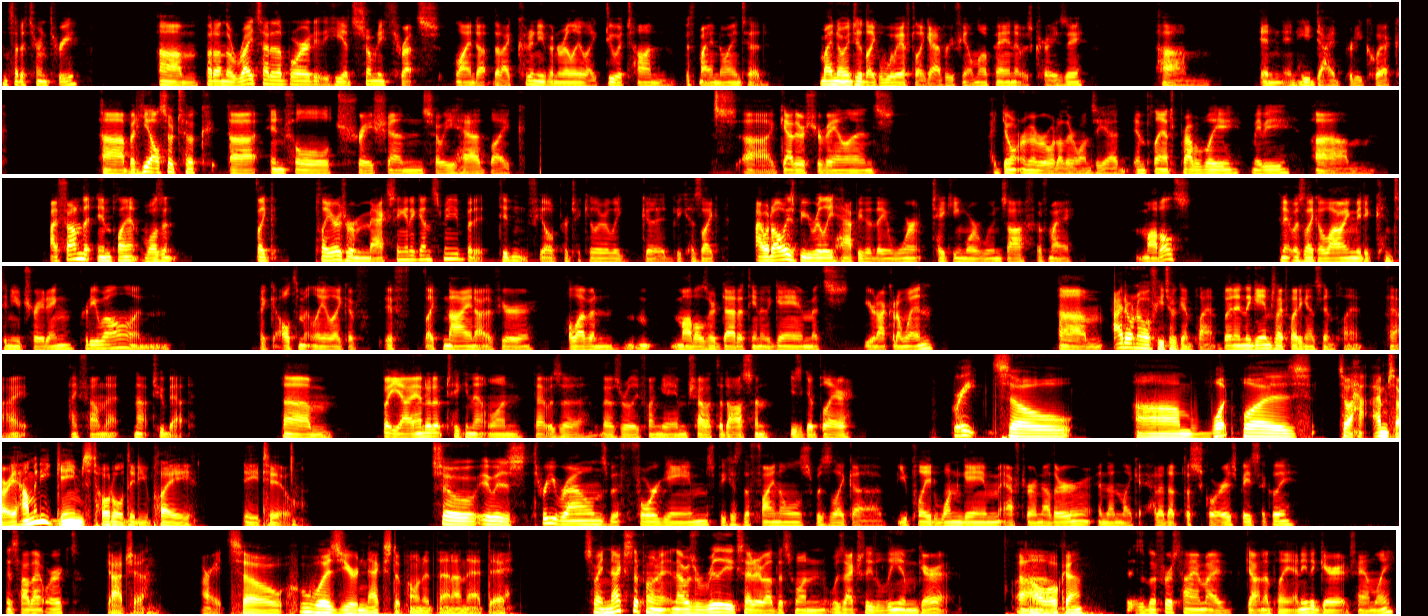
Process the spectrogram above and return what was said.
instead of turn 3. Um, but on the right side of the board, he had so many threats lined up that I couldn't even really like do a ton with my anointed my anointed like whiffed like every feel no pain. It was crazy. Um, and and he died pretty quick. Uh, but he also took uh, infiltration, so he had like uh, gather surveillance. I don't remember what other ones he had. Implant probably maybe. Um, I found that implant wasn't like players were maxing it against me, but it didn't feel particularly good because like I would always be really happy that they weren't taking more wounds off of my models. And it was like allowing me to continue trading pretty well. And like ultimately, like if, if like nine out of your 11 models are dead at the end of the game, it's, you're not going to win. Um, I don't know if he took implant, but in the games I played against implant, I, I found that not too bad. Um, but yeah, I ended up taking that one. That was a, that was a really fun game. Shout out to Dawson. He's a good player. Great. So, um, what was so? I'm sorry. How many games total did you play day two? So it was three rounds, but four games because the finals was like a you played one game after another, and then like added up the scores. Basically, is how that worked. Gotcha. All right. So who was your next opponent then on that day? So my next opponent, and I was really excited about this one, was actually Liam Garrett. Oh, um, okay. This is the first time I'd gotten to play any of the Garrett family.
